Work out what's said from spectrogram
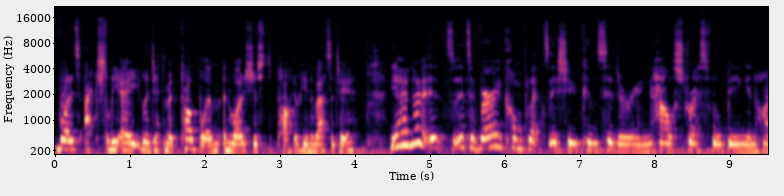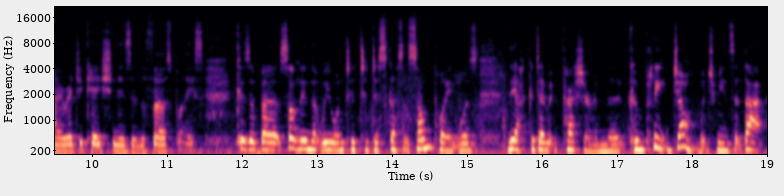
what is actually a legitimate problem and what is just part of university. Yeah, no, it's it's a very complex issue considering how stressful being in higher education is in the first place. Because of uh, something that we wanted to discuss at some point was the academic pressure and the complete jump, which means that that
